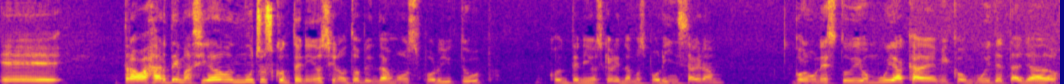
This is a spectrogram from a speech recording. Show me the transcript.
Eh, trabajar demasiado en muchos contenidos que nosotros brindamos por YouTube, contenidos que brindamos por Instagram, con un estudio muy académico, muy detallado,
